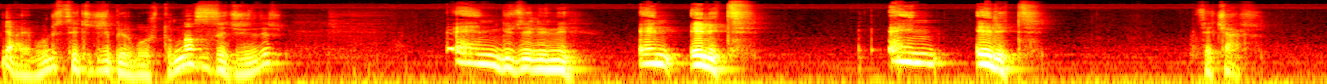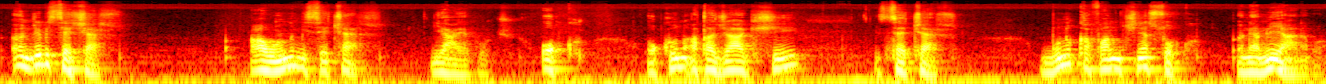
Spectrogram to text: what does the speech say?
Yay burcu seçici bir burçtur. Nasıl seçicidir? En güzelini, en elit, en elit seçer. Önce bir seçer. Avını bir seçer. Yay burcu. Ok. Okun atacağı kişiyi seçer. Bunu kafanın içine sok. Önemli yani bu.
